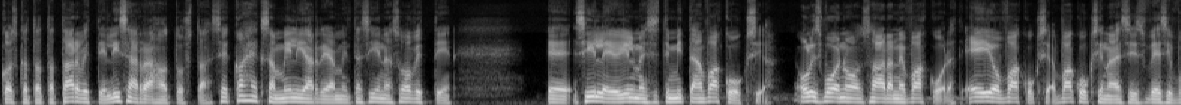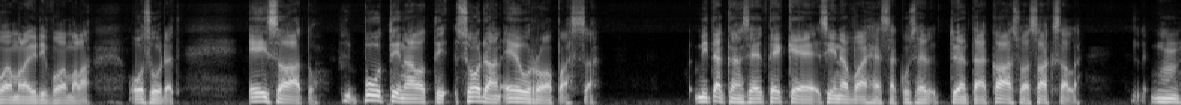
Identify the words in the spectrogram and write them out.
koska tota, tarvittiin lisärahoitusta. Se kahdeksan miljardia, mitä siinä sovittiin, sille ei ole ilmeisesti mitään vakuuksia. Olisi voinut saada ne vakuudet. Ei ole vakuuksia. Vakuuksina siis vesivoimalla, ydinvoimalla osuudet. Ei saatu. Putin aloitti sodan Euroopassa – mitäköhän se tekee siinä vaiheessa, kun se työntää kaasua Saksalle. Mm,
